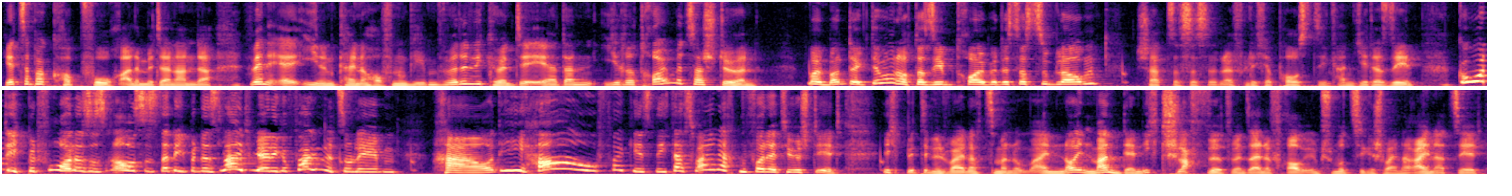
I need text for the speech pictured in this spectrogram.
Jetzt aber Kopf hoch alle miteinander. Wenn er ihnen keine Hoffnung geben würde, wie könnte er dann ihre Träume zerstören? Mein Mann denkt immer noch, dass ich ihm treu bin. Ist das zu glauben? Schatz, das ist ein öffentlicher Post, den kann jeder sehen. Gut, ich bin froh, dass es raus ist, denn ich bin es leid, wie eine Gefangene zu leben. Howdy ho! Vergiss nicht, dass Weihnachten vor der Tür steht. Ich bitte den Weihnachtsmann um einen neuen Mann, der nicht schlaff wird, wenn seine Frau ihm schmutzige Schweinereien erzählt.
